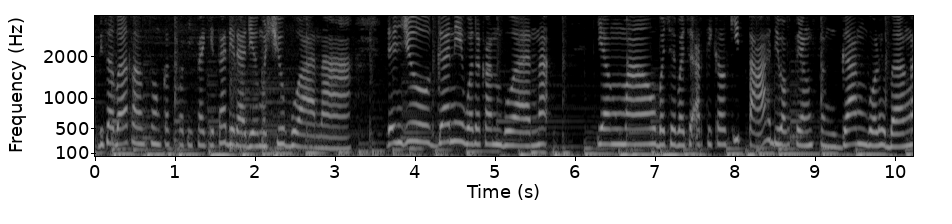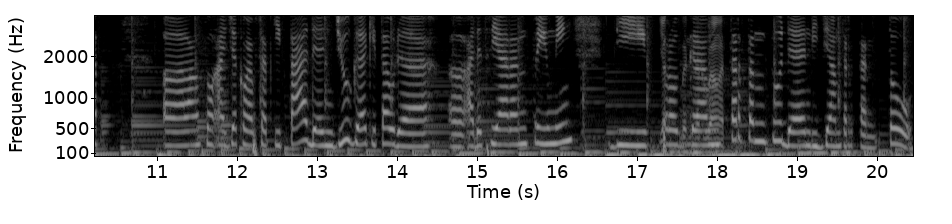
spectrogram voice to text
bisa banget langsung ke Spotify kita di Radio Mercu Buana. Dan juga nih buat rekan Buana yang mau baca-baca artikel kita di waktu yang senggang boleh banget eh, langsung aja ke website kita dan juga kita udah eh, ada siaran streaming di Yap, program tertentu dan di jam tertentu.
